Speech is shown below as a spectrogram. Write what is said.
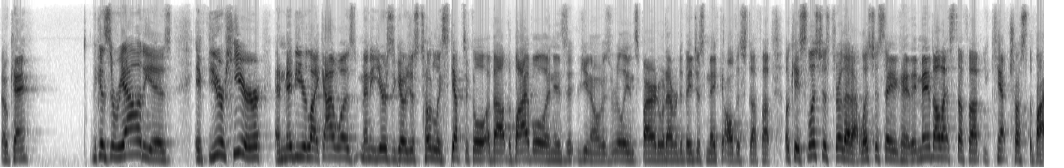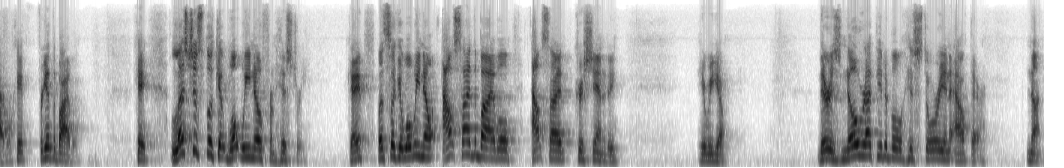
okay? Because the reality is, if you're here and maybe you're like I was many years ago, just totally skeptical about the Bible and is it, you know, is really inspired or whatever, did they just make all this stuff up? Okay, so let's just throw that out. Let's just say, okay, they made all that stuff up. You can't trust the Bible. Okay, forget the Bible. Okay, let's just look at what we know from history. Okay, let's look at what we know outside the Bible, outside Christianity. Here we go. There is no reputable historian out there, none,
